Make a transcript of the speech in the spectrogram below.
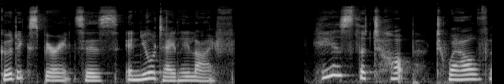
good experiences in your daily life. Here's the top 12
